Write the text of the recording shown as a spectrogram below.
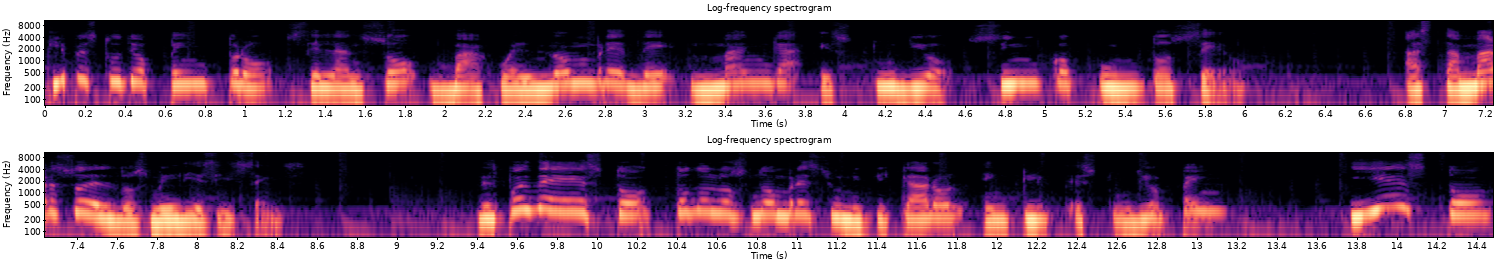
Clip Studio Paint Pro se lanzó bajo el nombre de Manga Studio 5.0 hasta marzo del 2016. Después de esto, todos los nombres se unificaron en Clip Studio Paint. Y esto,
